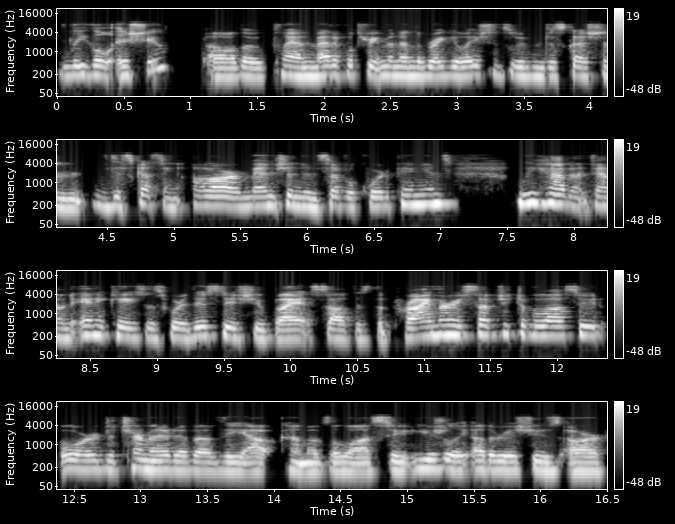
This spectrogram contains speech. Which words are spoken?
legal issue? although planned medical treatment and the regulations we've been discussion, discussing are mentioned in several court opinions, we haven't found any cases where this issue by itself is the primary subject of a lawsuit or determinative of the outcome of the lawsuit. Usually, other issues are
